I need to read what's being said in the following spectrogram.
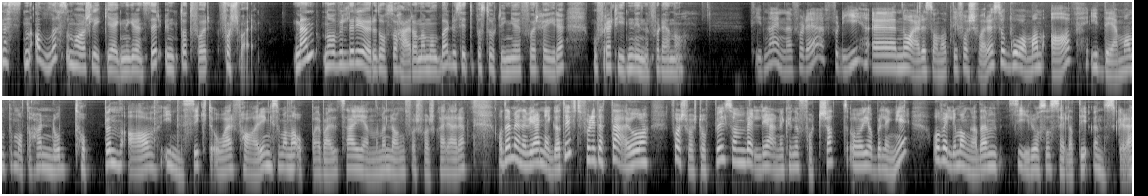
nesten alle som har slike egne grenser, unntatt for Forsvaret. Men nå vil dere gjøre det også her, Anna Molberg. Du sitter på Stortinget for Høyre. Hvorfor er tiden inne for det nå? Tiden er inne for det, fordi eh, nå er det sånn at i Forsvaret så går man av idet man på en måte har nådd topp toppen av innsikt og erfaring som man har opparbeidet seg gjennom en lang forsvarskarriere. Og det mener vi er negativt, fordi dette er jo forsvarstopper som veldig gjerne kunne fortsatt å jobbe lenger, og veldig mange av dem sier jo også selv at de ønsker det.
